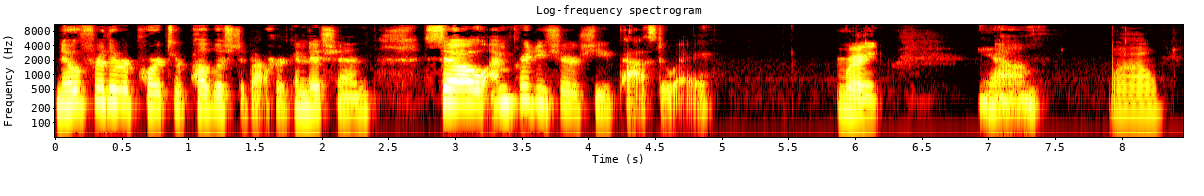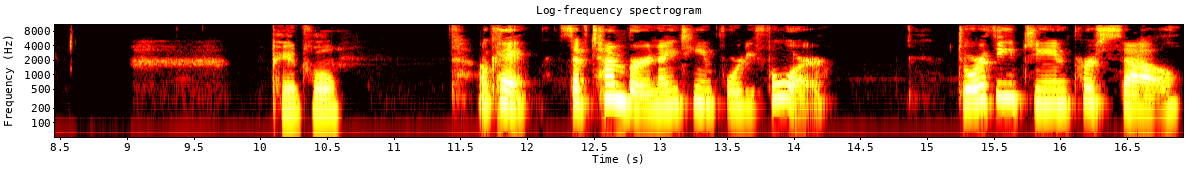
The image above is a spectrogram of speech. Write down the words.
No further reports were published about her condition. So I'm pretty sure she passed away. Right. Yeah. Wow. Painful. Okay. September 1944. Dorothy Jean Purcell,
